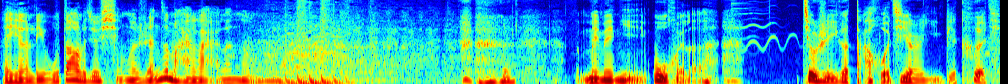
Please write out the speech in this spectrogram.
哎呀，礼物到了就行了，人怎么还来了呢？妹妹，你误会了，就是一个打火机而已，别客气。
